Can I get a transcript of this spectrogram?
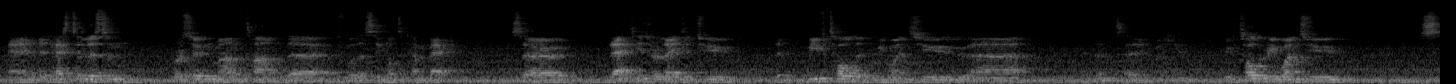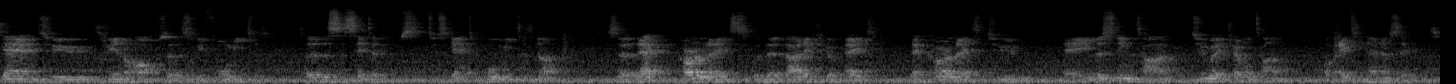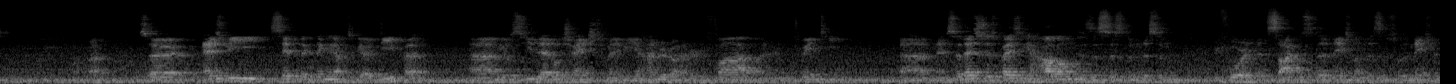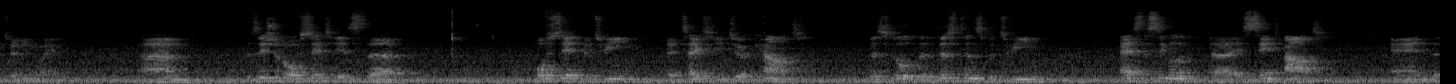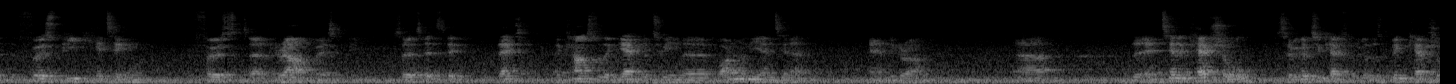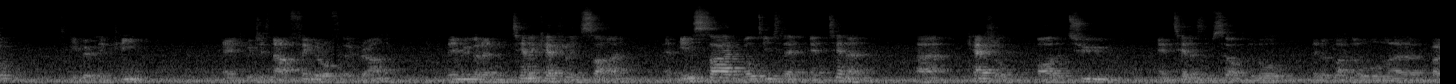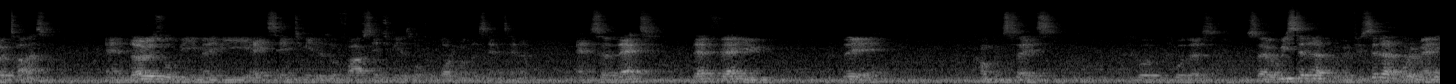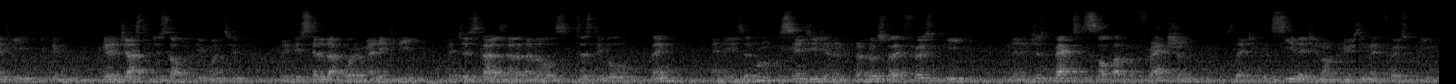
and it has to listen for a certain amount of time for the, for the signal to come back. So that is related to, the, we've told it we want to, uh, it doesn't say that information. We've told it we want to scan to three and a half, so this will be four meters. So this is set to, to scan to four meters now. So that correlates with the dielectric of eight. That correlates to a listening time, two-way travel time of 80 nanoseconds. Right? So as we set the thing up to go deeper, um, you'll see that'll change to maybe 100 or 105, 120. Um, and so that's just basically how long does the system listen before it, it cycles to the next one, listens for the next returning wave. Um, position offset is the offset between, it takes into account this little, the distance between, as the signal uh, is sent out and the, the first peak hitting the first uh, ground basically. So it's, it's the, that accounts for the gap between the bottom of the antenna and the ground. Uh, the antenna capsule, so we've got two capsules. We've got this big capsule to keep everything clean, and which is now a finger off the ground. Then we've got an antenna capsule inside, and inside, built into that antenna uh, capsule, are the two antennas themselves. The little, they look like little uh, bow ties, and those will be maybe eight centimeters or five centimeters off the bottom of this antenna. And so that that value there compensates for, for this. So we set it up, if you set it up automatically, you can, you can adjust it yourself if you want to. But if you set it up automatically, it just does a, a little statistical thing and uses a percentage and it, it looks for that first peak and then it just backs itself up a fraction so that you can see that you're not losing that first peak.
